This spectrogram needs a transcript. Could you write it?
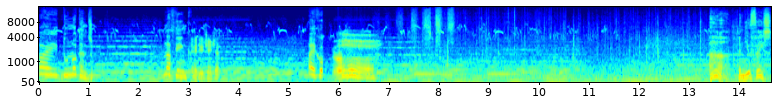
I do not enjoy. Nothing. Can I do you change that? I hope. Ugh. Ah, a new face.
